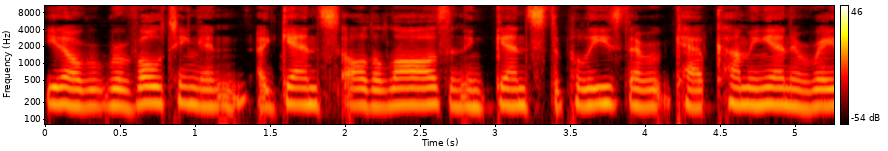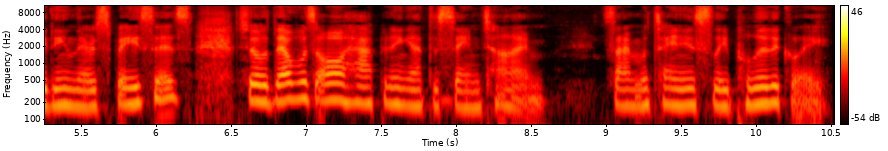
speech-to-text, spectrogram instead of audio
you know, revolting and against all the laws and against the police that were, kept coming in and raiding their spaces. So that was all happening at the same time, simultaneously politically,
